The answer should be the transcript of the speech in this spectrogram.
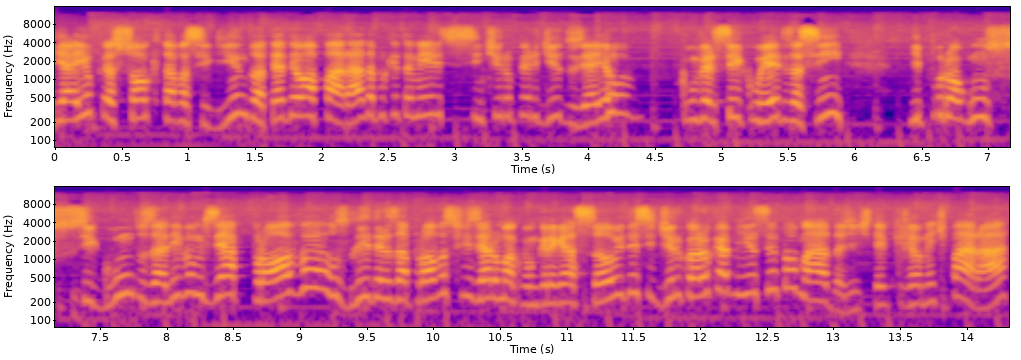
E aí o pessoal que estava seguindo até deu uma parada porque também eles se sentiram perdidos. E aí eu conversei com eles assim, e por alguns segundos ali, vamos dizer, a prova, os líderes da prova fizeram uma congregação e decidiram qual era o caminho a ser tomado. A gente teve que realmente parar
